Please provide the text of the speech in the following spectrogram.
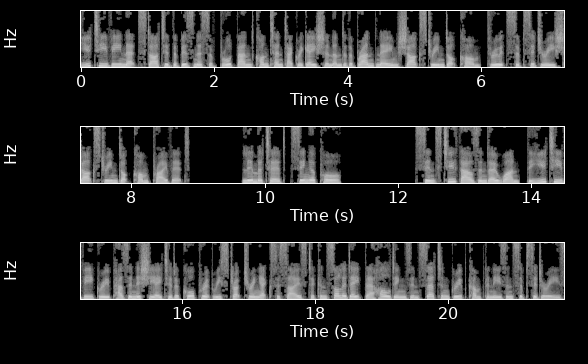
UTV-Net started the business of broadband content aggregation under the brand name Sharkstream.com, through its subsidiary Sharkstream.com Private. Limited, Singapore. Since 2001, the UTV Group has initiated a corporate restructuring exercise to consolidate their holdings in certain group companies and subsidiaries.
